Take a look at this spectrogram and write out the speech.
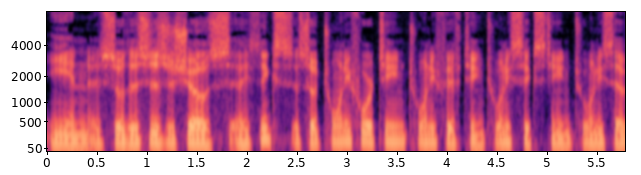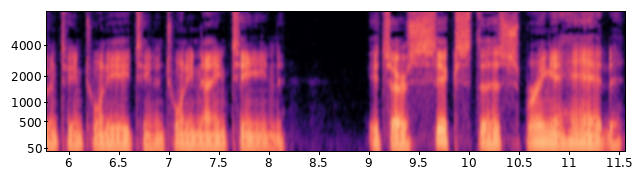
And so this is the shows, I think, so 2014, 2015, 2016, 2017, 2018, and 2019 it's our sixth uh, spring ahead.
